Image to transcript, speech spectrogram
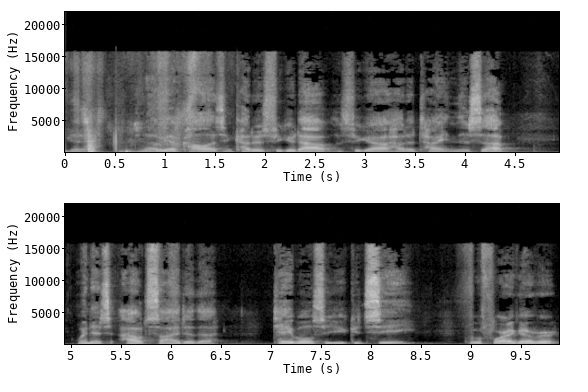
Okay, so now we have collets and cutters figured out. Let's figure out how to tighten this up when it's outside of the table so you could see. But before I go over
